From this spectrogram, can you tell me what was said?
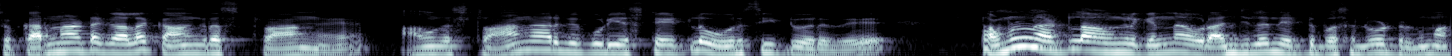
ஸோ கர்நாடகாவில் காங்கிரஸ் ஸ்ட்ராங்கு அவங்க ஸ்ட்ராங்காக இருக்கக்கூடிய ஸ்டேட்டில் ஒரு சீட் வருது. தமிழ்நாட்டில் அவங்களுக்கு என்ன ஒரு அஞ்சுலேருந்து எட்டு பர்சன்ட் ஓட் இருக்குமா?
